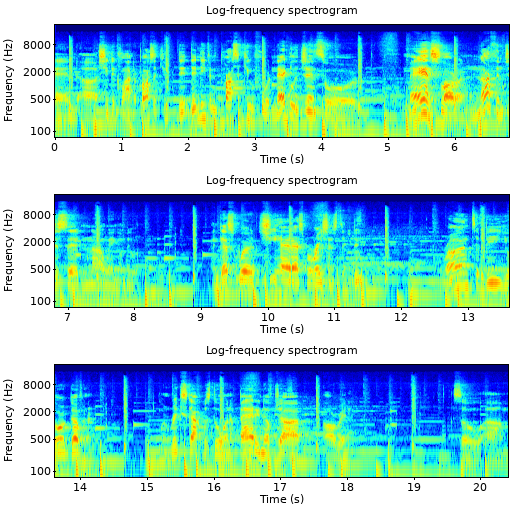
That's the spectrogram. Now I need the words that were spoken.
and uh, she declined to prosecute. Did, not even prosecute for negligence or manslaughter, nothing. Just said, nah, we ain't gonna do it. And guess what she had aspirations to do? Run to be your governor. When Rick Scott was doing a bad enough job already. So um,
